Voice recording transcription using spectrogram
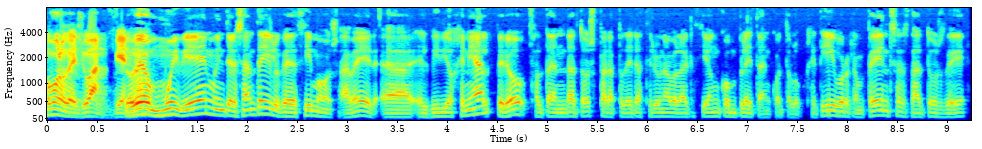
¿Cómo lo ves, Joan? Bien, lo veo muy bien, muy interesante y lo que decimos, a ver, eh, el vídeo genial, pero faltan datos para poder hacer una valoración completa en cuanto al objetivo, recompensas, datos de,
